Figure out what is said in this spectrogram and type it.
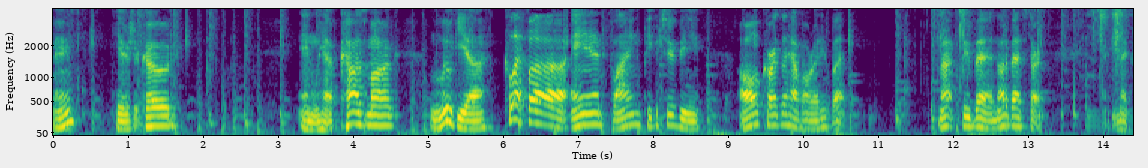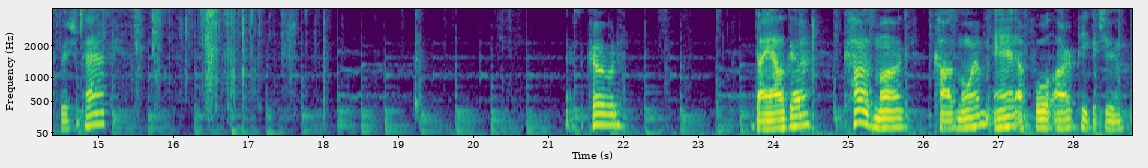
Okay, here's your code. And we have Cosmog, Lugia, Cleffa, and Flying Pikachu V. All cards I have already, but not too bad. Not a bad start. Next booster pack. There's the code. Dialga, Cosmog, Cosmoem, and a full art Pikachu.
